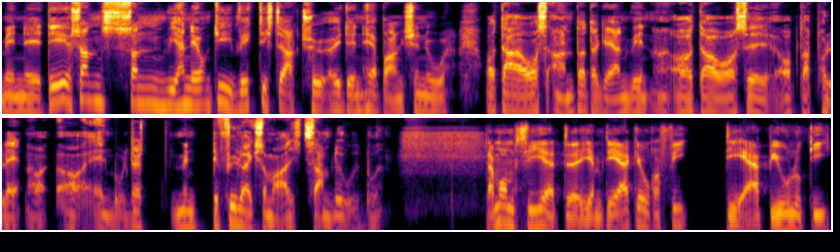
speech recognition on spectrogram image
Men øh, det er sådan, sådan, vi har nævnt de vigtigste aktører i den her branche nu, og der er også andre, der gerne vinder, og der er også øh, opdræt på land og, og alt muligt. Der, men det fylder ikke så meget i et samlet udbud. Der må man sige, at øh, jamen, det er geografi, det er biologi,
